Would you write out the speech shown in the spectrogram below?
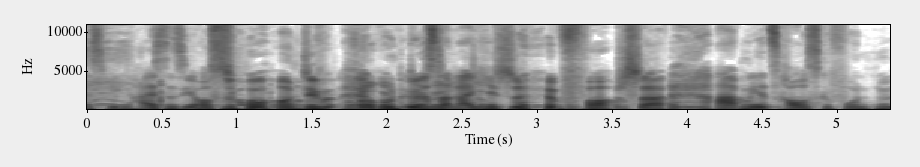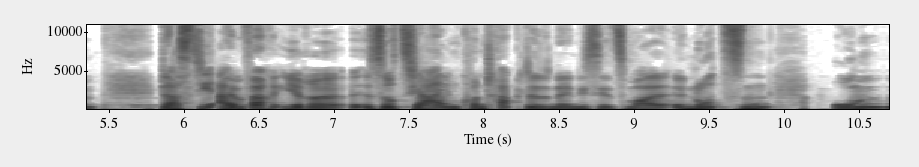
Deswegen heißen sie auch so. Und, die, und Welt, ja. österreichische Forscher haben jetzt rausgefunden, dass sie einfach ihre äh, sozialen Kontakte, nenne ich es jetzt mal, nutzen, um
